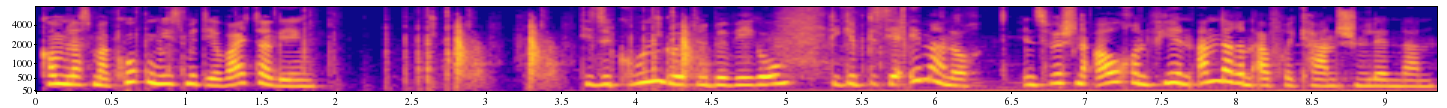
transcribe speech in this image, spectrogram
Komm, lass mal gucken, wie es mit ihr weiterging. Diese Grüngürtelbewegung, die gibt es ja immer noch. Inzwischen auch in vielen anderen afrikanischen Ländern.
